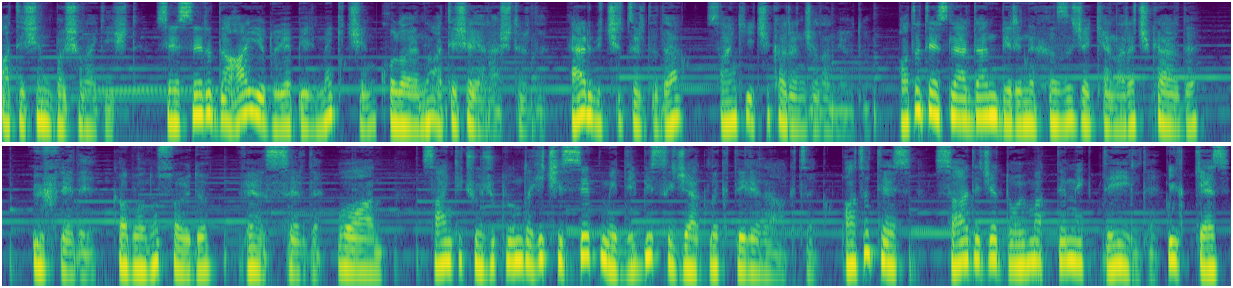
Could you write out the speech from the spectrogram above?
ateşin başına geçti. Sesleri daha iyi duyabilmek için kulağını ateşe yaraştırdı. Her bir çıtırtıda sanki içi karıncalanıyordu. Patateslerden birini hızlıca kenara çıkardı, üfledi, kabuğunu soydu ve ısırdı. O an sanki çocukluğunda hiç hissetmediği bir sıcaklık diline aktı. Patates sadece doymak demek değildi. İlk kez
